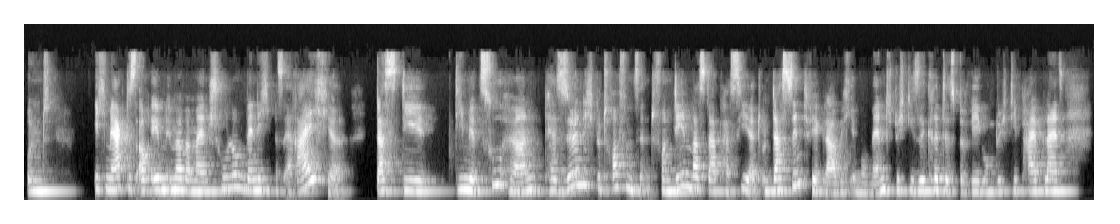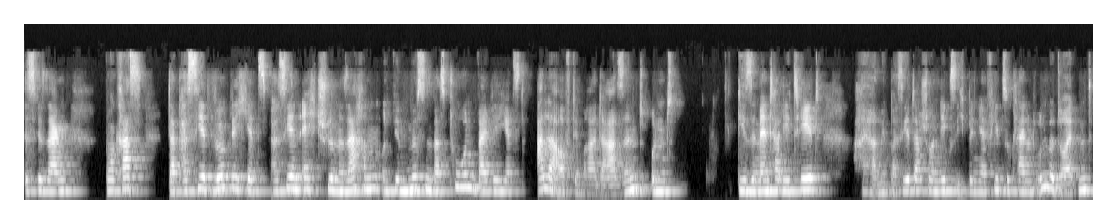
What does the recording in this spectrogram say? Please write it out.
Und ich merke das auch eben immer bei meinen Schulungen, wenn ich es erreiche, dass die die mir zuhören, persönlich betroffen sind von dem, was da passiert. Und das sind wir, glaube ich, im Moment durch diese Kritis-Bewegung, durch die Pipelines, dass wir sagen, boah, krass, da passiert wirklich jetzt, passieren echt schlimme Sachen und wir müssen was tun, weil wir jetzt alle auf dem Radar sind und diese Mentalität, ah ja, mir passiert da schon nichts, ich bin ja viel zu klein und unbedeutend,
